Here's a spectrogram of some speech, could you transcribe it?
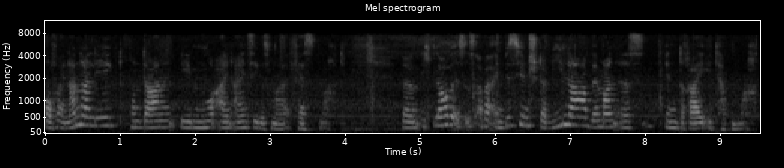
aufeinander legt und dann eben nur ein einziges Mal festmacht. Ähm, ich glaube, es ist aber ein bisschen stabiler, wenn man es in drei Etappen macht.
